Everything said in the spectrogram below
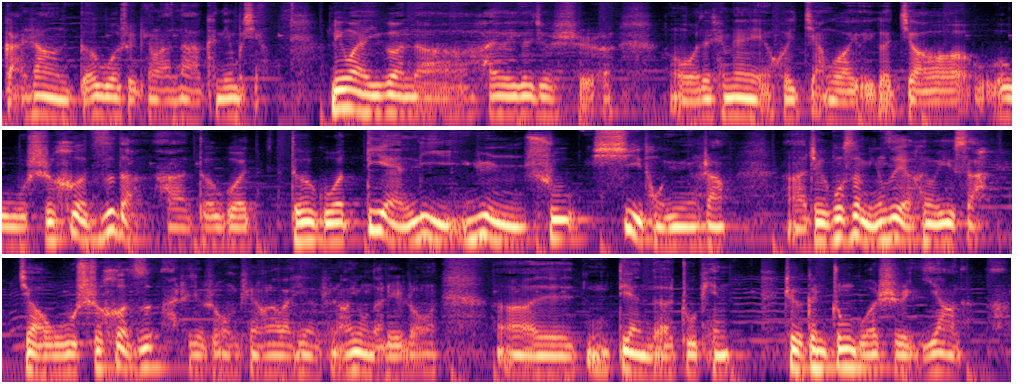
赶上德国水平了，那肯定不行。另外一个呢，还有一个就是我在前面也会讲过，有一个叫五十赫兹的啊，德国德国电力运输系统运营商啊，这个公司的名字也很有意思啊，叫五十赫兹啊，这就是我们平常老百姓平常用的这种呃电的主频，这个跟中国是一样的啊。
